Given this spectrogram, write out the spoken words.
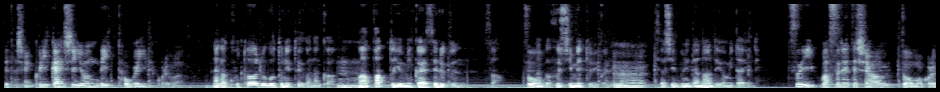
で確かに繰り返し読んでいった方がいいねこれは。なんか断るごとにというかなんか、うんうん。まあパッと読み返せる分さそう。なんか節目というかね、うんうん。久しぶりだなで読みたいよねつい忘れてしまうと思う。これ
